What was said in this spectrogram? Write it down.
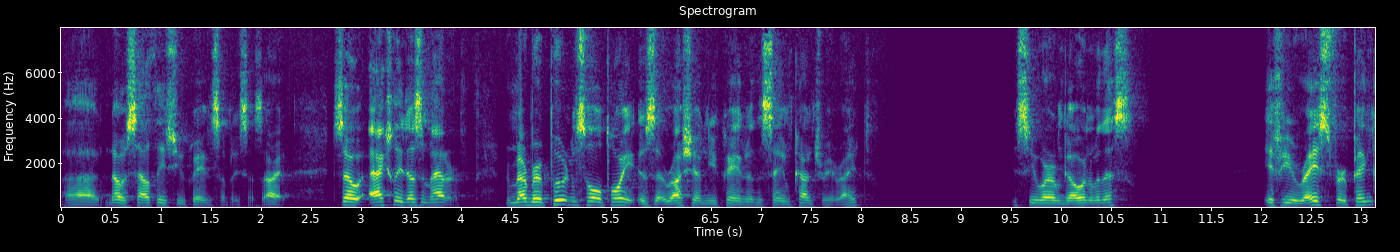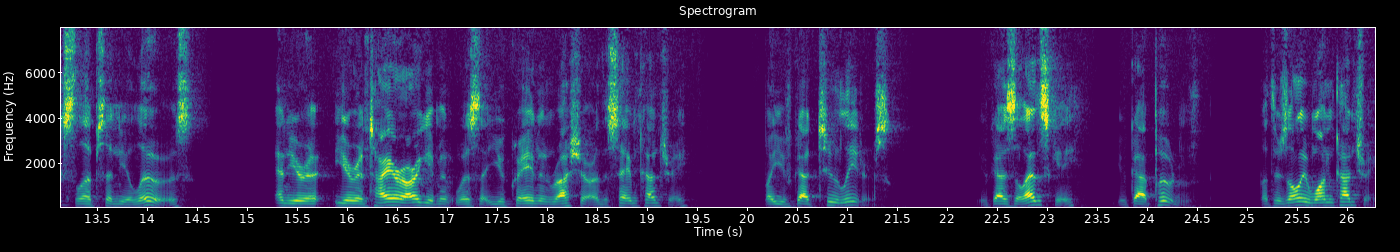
Uh, no, southeast Ukraine, somebody says. All right. So actually, it doesn't matter. Remember, Putin's whole point is that Russia and Ukraine are the same country, right? You see where I'm going with this? If you race for pink slips and you lose, and your, your entire argument was that Ukraine and Russia are the same country, but you've got two leaders. You've got Zelensky, you've got Putin. But there's only one country.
